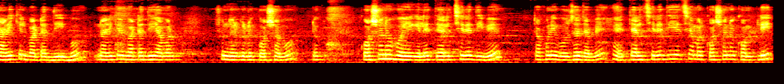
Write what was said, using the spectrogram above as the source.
নারিকেল বাটা দিব। নারিকেল বাটা দিয়ে আবার সুন্দর করে কষাবো। কষানো হয়ে গেলে তেল ছেড়ে দিবে, তখনই বোঝা যাবে। হ্যাঁ তেল ছেড়ে দিয়েছে, আমার কষানো কমপ্লিট।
